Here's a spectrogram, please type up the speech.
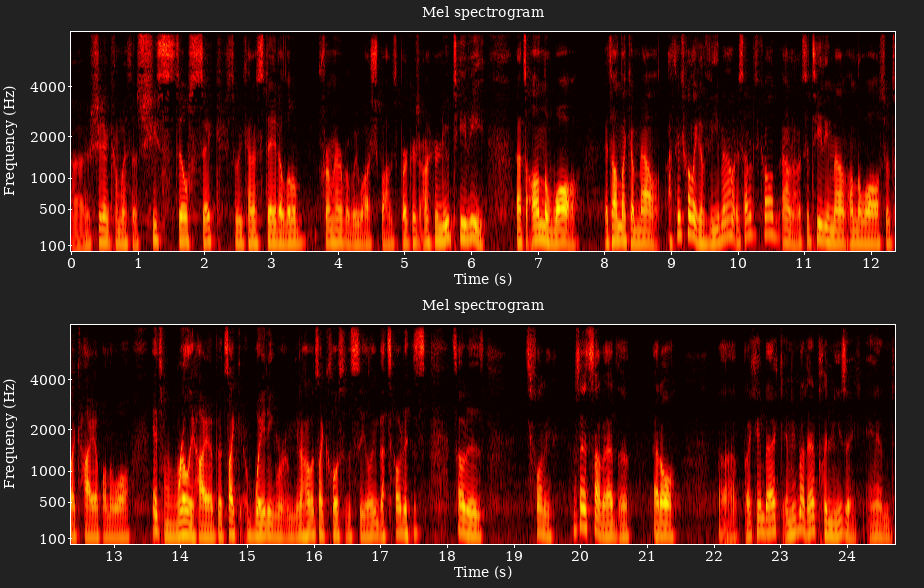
Uh, she didn't come with us. She's still sick, so we kind of stayed a little from her, but we watched Bob's Burgers on her new TV that's on the wall. It's on like a mount. I think it's called like a V mount. Is that what it's called? I don't know. It's a TV mount on the wall, so it's like high up on the wall. It's really high up. It's like waiting room. You know how it's like close to the ceiling? That's how it is. That's how it is. It's funny. It's not bad though, at all. Uh, but I came back and me and my dad played music and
